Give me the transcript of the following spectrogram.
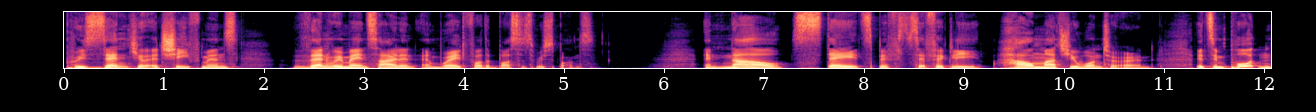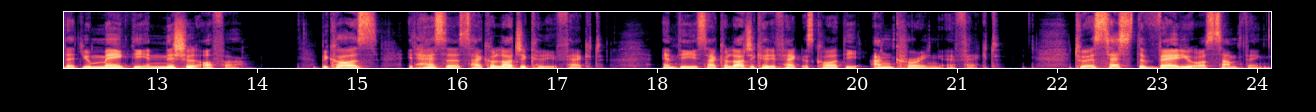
present your achievements, then remain silent and wait for the boss's response and now state specifically how much you want to earn. It's important that you make the initial offer because it has a psychological effect. And the psychological effect is called the anchoring effect. To assess the value of something,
